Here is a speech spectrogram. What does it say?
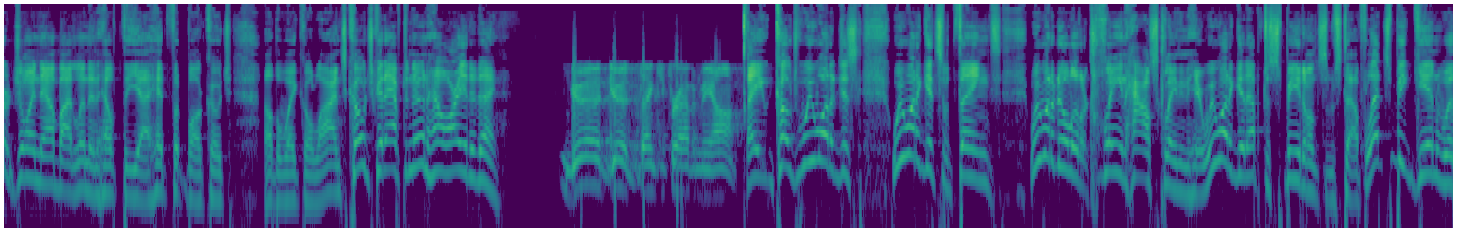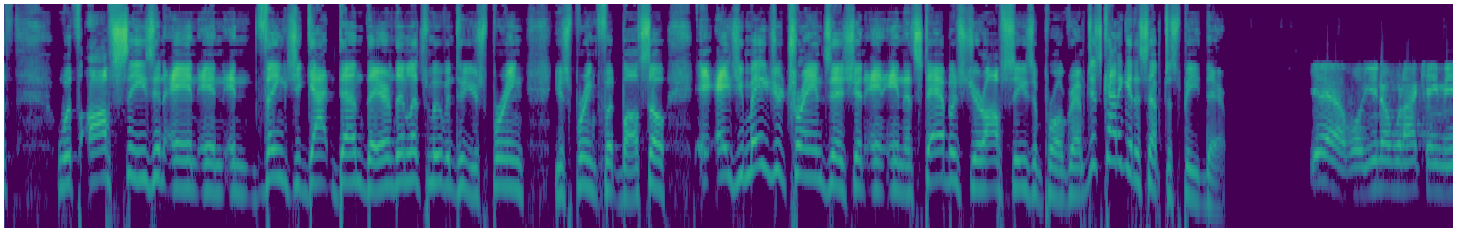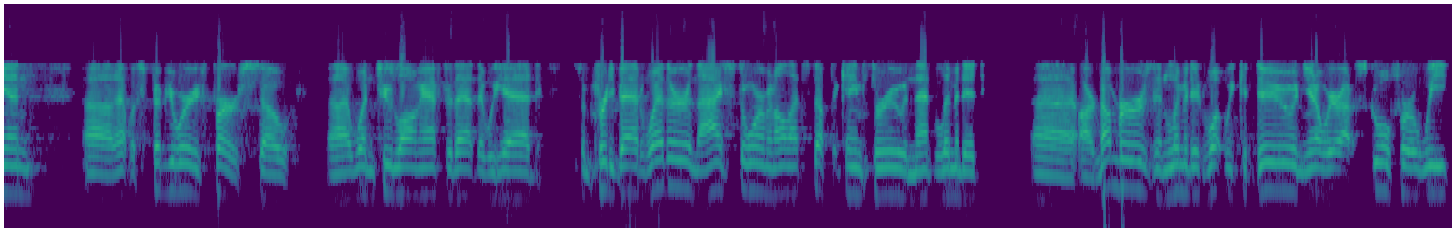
are joined now by Linden Heldt, the uh, head football coach of the Waco Lions. Coach, good afternoon. How are you today? Good, good. Thank you for having me on. Hey, coach, we want to just we want to get some things. We want to do a little clean house cleaning here. We want to get up to speed on some stuff. Let's begin with with off season and, and and things you got done there, and then let's move into your spring your spring football. So, as you made your transition and, and established your off season program, just kind of get us up to speed there. Yeah, well, you know, when I came in, uh, that was February first, so uh, it wasn't too long after that that we had some pretty bad weather and the ice storm and all that stuff that came through, and that limited uh, our numbers and limited what we could do. And you know, we were out of school for a week.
